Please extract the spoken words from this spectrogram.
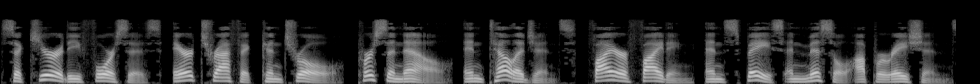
security forces, air traffic control, personnel, intelligence, firefighting, and space and missile operations.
